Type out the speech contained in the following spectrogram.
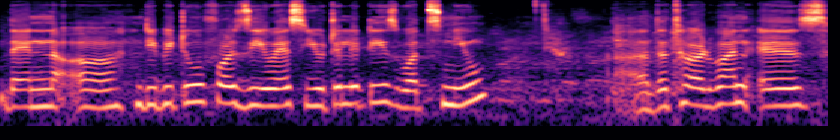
Then uh, DB2 for ZOS utilities, what's new. Uh, the third one is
